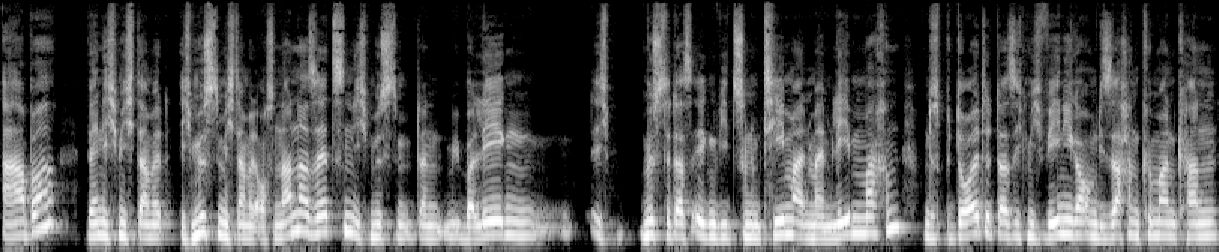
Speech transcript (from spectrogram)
Aber wenn ich mich damit, ich müsste mich damit auseinandersetzen, ich müsste dann überlegen, ich müsste das irgendwie zu einem Thema in meinem Leben machen. Und das bedeutet, dass ich mich weniger um die Sachen kümmern kann,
